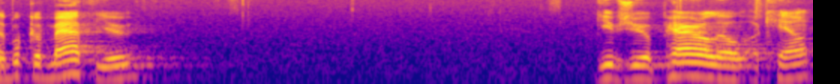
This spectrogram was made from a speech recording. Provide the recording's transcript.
The book of Matthew gives you a parallel account.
